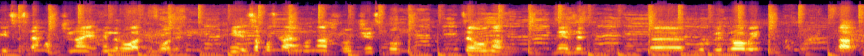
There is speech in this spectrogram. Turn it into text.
і система починає генерувати води. І запускаємо нашу чистку. Це у нас дизель е, двохлітровий. Старт.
